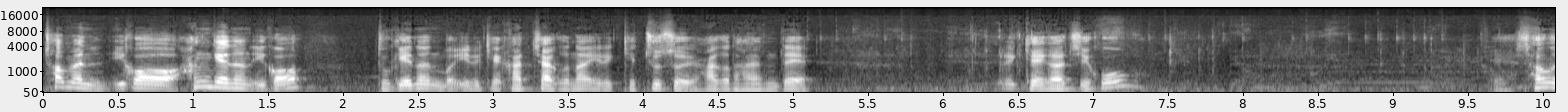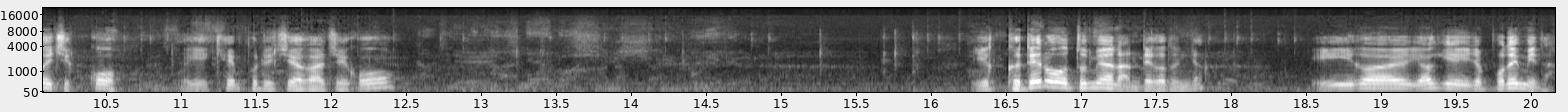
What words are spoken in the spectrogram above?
처음에는 이거 한 개는 이거 두 개는 뭐 이렇게 같이 하거나 이렇게 슛을 하거나 하는데 이렇게 해가지고 예, 성을 짓고 여기 캠프를 지어가지고 이 그대로 두면 안 되거든요. 이걸 여기 이제 보냅니다.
